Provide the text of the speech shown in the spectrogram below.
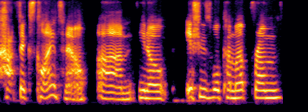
hot fix clients now. Um, you know, issues will come up from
